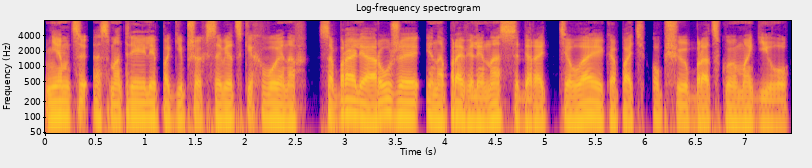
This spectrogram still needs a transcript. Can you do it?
Немцы осмотрели погибших советских воинов, собрали оружие и направили нас собирать тела и копать общую братскую могилу.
